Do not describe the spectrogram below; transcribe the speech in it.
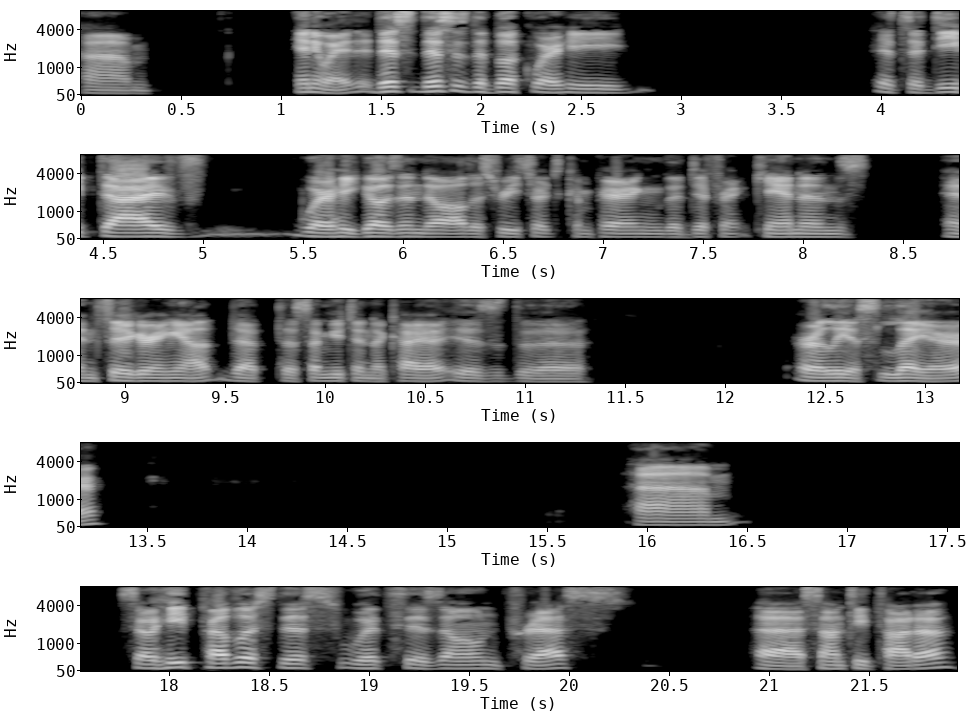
um, anyway, this this is the book where he it's a deep dive where he goes into all this research comparing the different canons and figuring out that the Samyutta Nikaya is the earliest layer. Um, so he published this with his own press, uh, Santipada.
